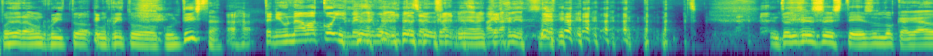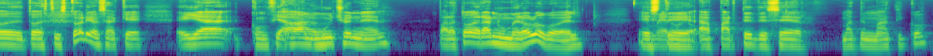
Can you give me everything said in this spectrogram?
pues era un rito, un rito ocultista. Tenía un abaco y en vez de bolitas eran cráneos. eran cráneos. Entonces, este, eso es lo cagado de toda esta historia. O sea, que ella confiaba mucho en él. Para todo era numerólogo él. Este, aparte de ser matemático,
